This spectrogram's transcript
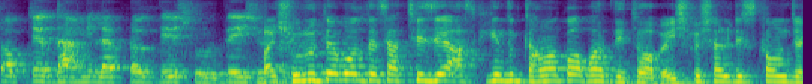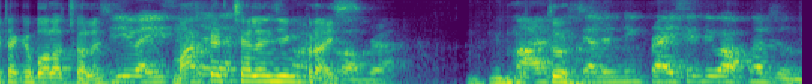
সবচেয়ে দামি ল্যাপটপ দিয়ে শুরুতেই ভাই শুরুতে বলতে চাচ্ছি যে আজকে কিন্তু ধামাকা অফার দিতে হবে স্পেশাল ডিসকাউন্ট যেটাকে বলা চলে। জি ভাই market challenging price market challenging প্রাইসে দিব আপনার জন্য।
